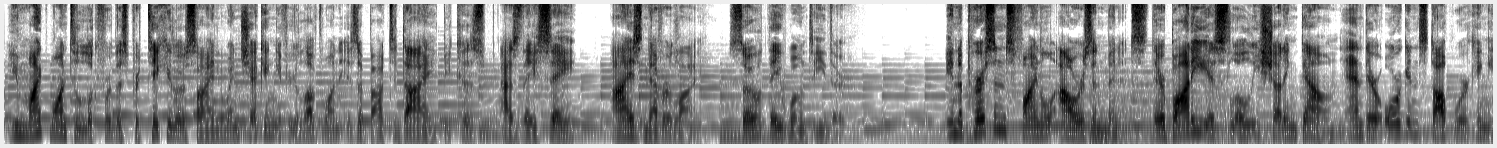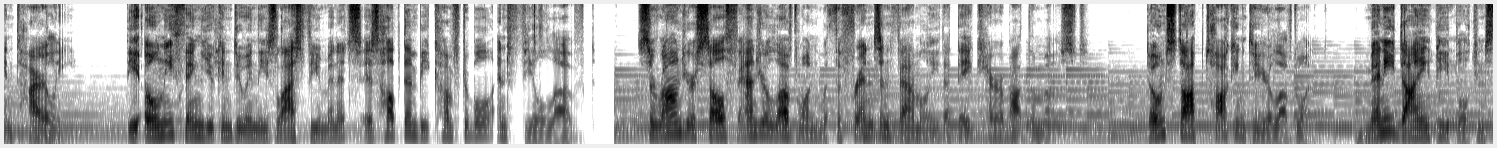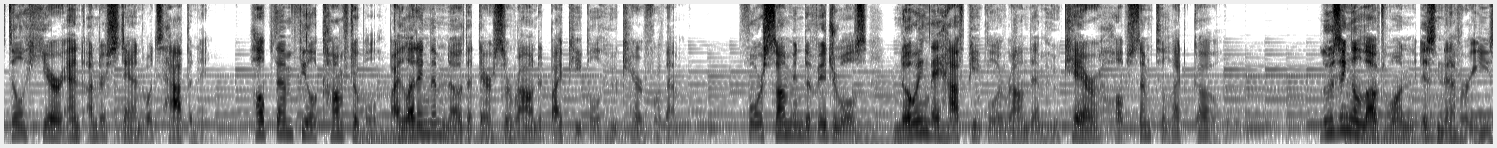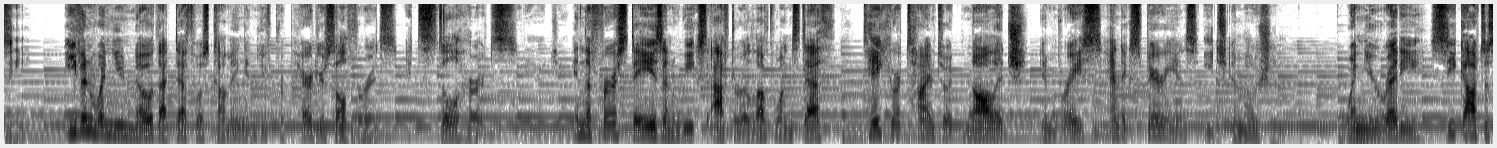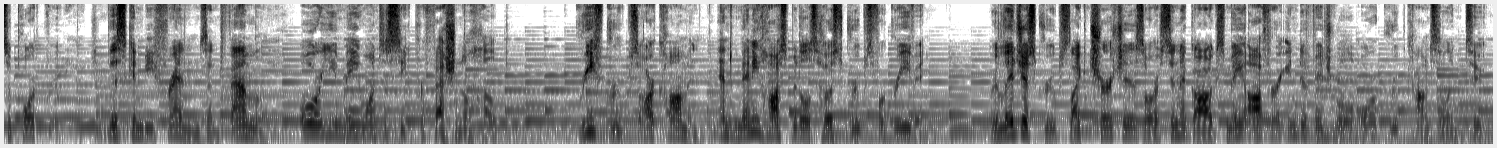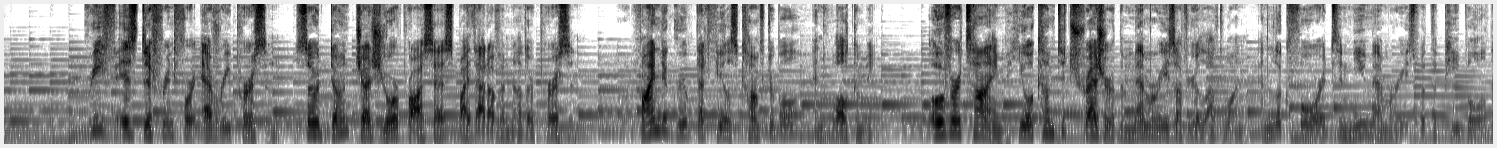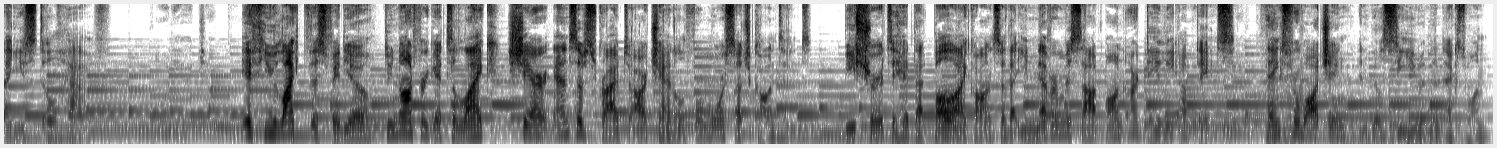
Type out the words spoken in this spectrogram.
You might want to look for this particular sign when checking if your loved one is about to die because, as they say, eyes never lie, so they won't either. In a person's final hours and minutes, their body is slowly shutting down and their organs stop working entirely, the only thing you can do in these last few minutes is help them be comfortable and feel loved. Surround yourself and your loved one with the friends and family that they care about the most. Don't stop talking to your loved one. Many dying people can still hear and understand what's happening. Help them feel comfortable by letting them know that they're surrounded by people who care for them. For some individuals, knowing they have people around them who care helps them to let go. Losing a loved one is never easy. Even when you know that death was coming and you've prepared yourself for it, it still hurts. In the first days and weeks after a loved one's death, take your time to acknowledge, embrace, and experience each emotion. When you're ready, seek out a support group. This can be friends and family, or you may want to seek professional help. Grief groups are common, and many hospitals host groups for grieving. Religious groups like churches or synagogues may offer individual or group counseling too. Grief is different for every person, so don't judge your process by that of another person. Find a group that feels comfortable and welcoming. Over time, you'll come to treasure the memories of your loved one and look forward to new memories with the people that you still have. If you liked this video, do not forget to like, share, and subscribe to our channel for more such content. Be sure to hit that bell icon so that you never miss out on our daily updates. Thanks for watching, and we'll see you in the next one.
